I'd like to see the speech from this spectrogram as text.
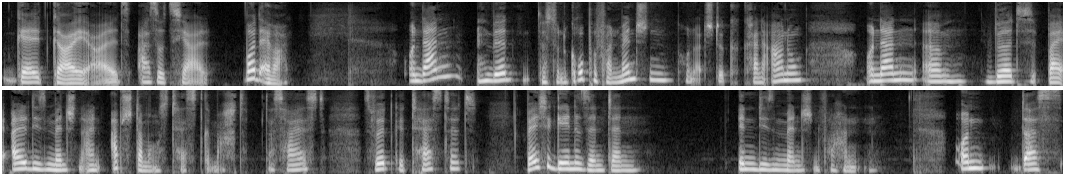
Geldgeil, als asozial, whatever. Und dann wird, das ist so eine Gruppe von Menschen, 100 Stück, keine Ahnung, und dann ähm, wird bei all diesen Menschen ein Abstammungstest gemacht. Das heißt, es wird getestet, welche Gene sind denn in diesem Menschen vorhanden. Und das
